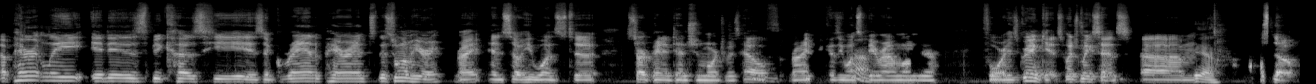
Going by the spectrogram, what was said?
apparently, it is because he is a grandparent. This is what I'm hearing, right, and so he wants to start paying attention more to his health, right, because he wants Huh. to be around longer for his grandkids, which makes sense. Um, Yeah, so,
